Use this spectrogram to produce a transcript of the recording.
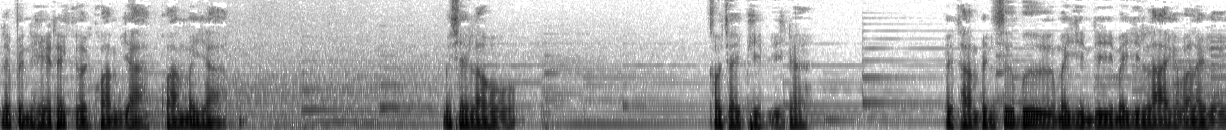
เลยเป็นเหตุให้เกิดความอยากความไม่อยาก ไม่ใช่เรา เข้าใจผิดอีกนะ ไปทำเป็นซื่อบื้อไม่ยินดีไม่ยินร้ายกับอะไรเลย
